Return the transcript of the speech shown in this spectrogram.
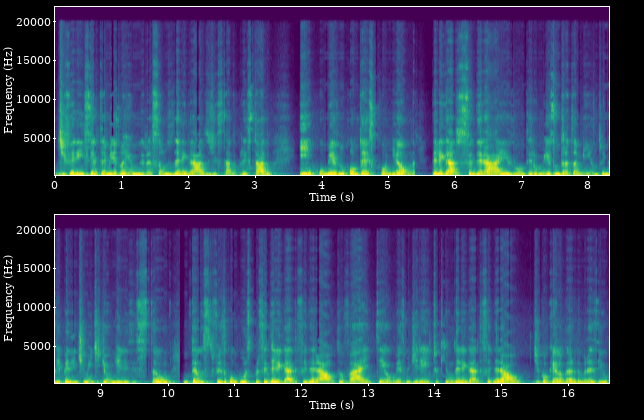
diferencia até mesmo a remuneração dos delegados de estado para estado, e o mesmo acontece com a União. Né? Delegados federais vão ter o mesmo tratamento, independentemente de onde eles estão. Então, se tu fez o concurso para ser delegado federal, tu vai ter o mesmo direito que um delegado federal de qualquer lugar do Brasil.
